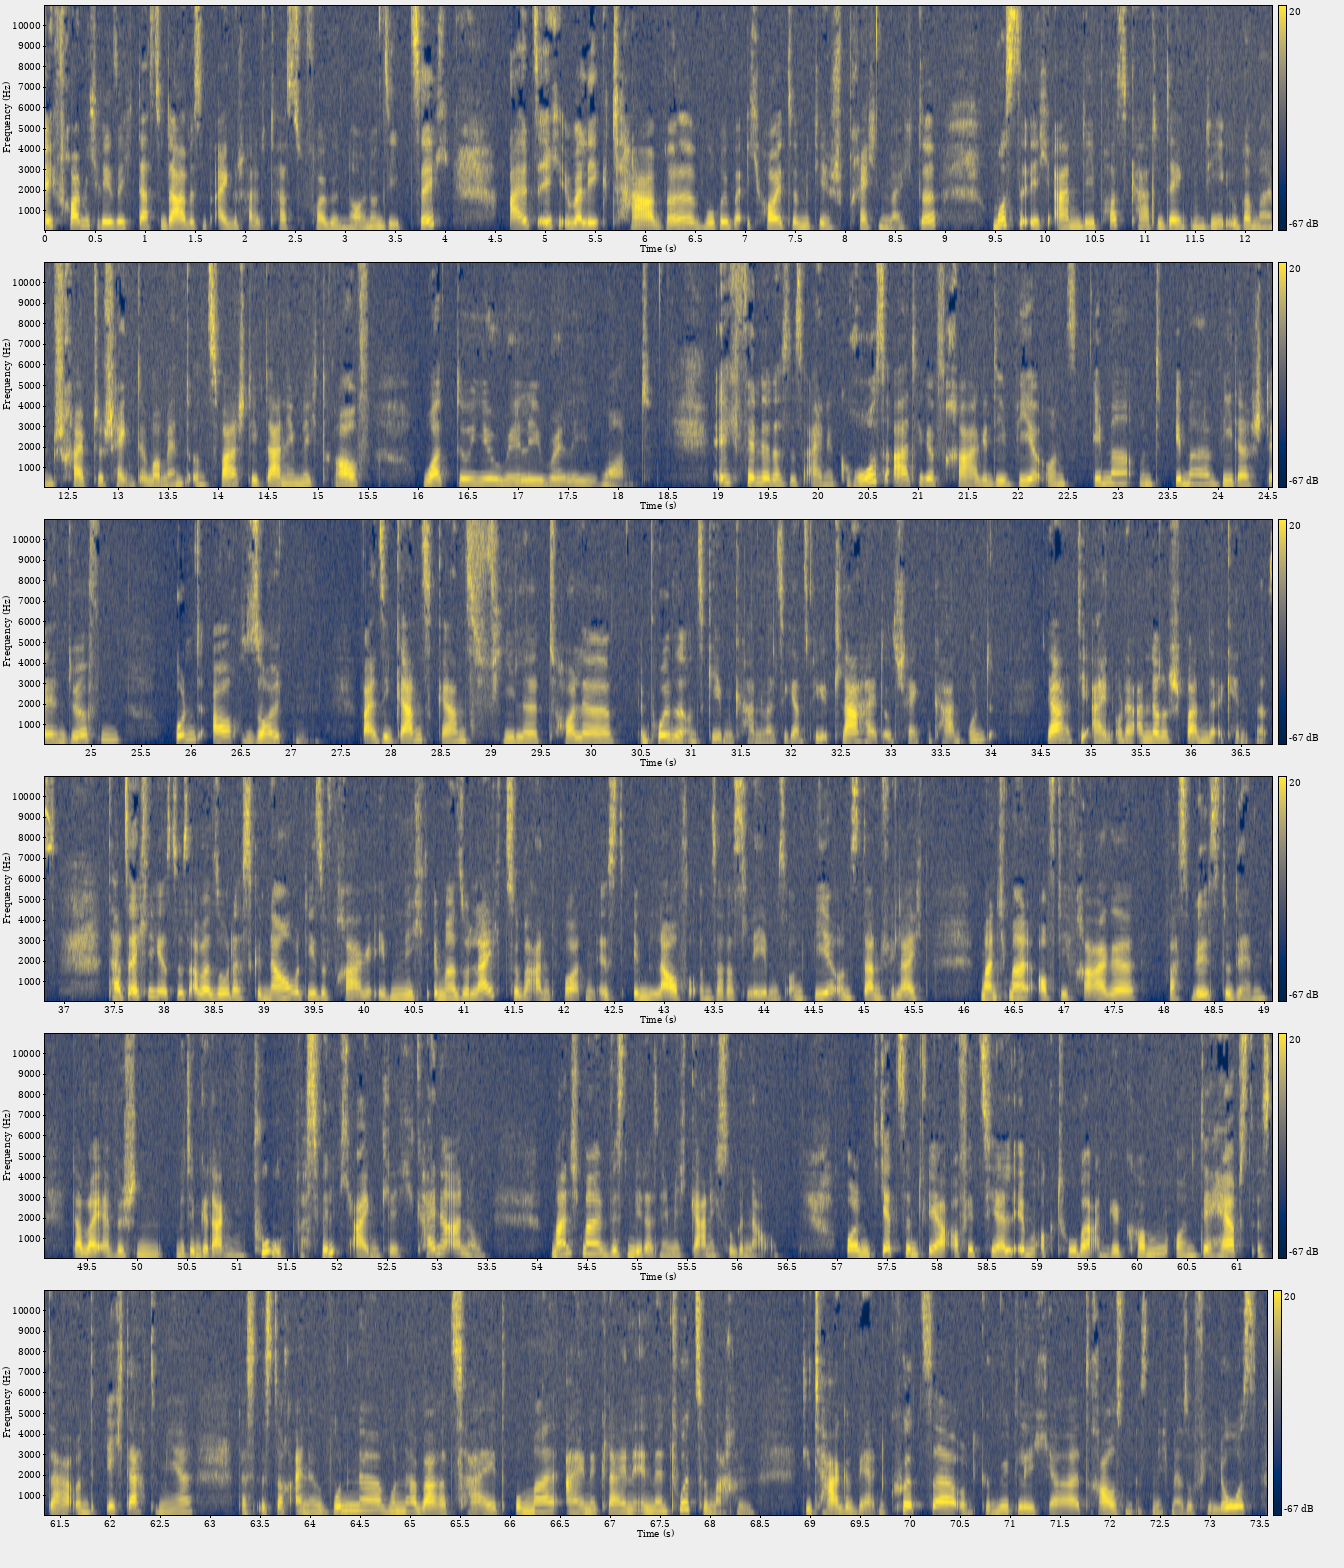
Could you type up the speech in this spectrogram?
Ich freue mich riesig, dass du da bist und eingeschaltet hast zu Folge 79. Als ich überlegt habe, worüber ich heute mit dir sprechen möchte, musste ich an die Postkarte denken, die über meinem Schreibtisch hängt im Moment. Und zwar steht da nämlich drauf, What do you really, really want? Ich finde, das ist eine großartige Frage, die wir uns immer und immer wieder stellen dürfen und auch sollten, weil sie ganz, ganz viele tolle Impulse uns geben kann, weil sie ganz viel Klarheit uns schenken kann und ja, die ein oder andere spannende Erkenntnis. Tatsächlich ist es aber so, dass genau diese Frage eben nicht immer so leicht zu beantworten ist im Laufe unseres Lebens und wir uns dann vielleicht manchmal auf die Frage was willst du denn, dabei erwischen mit dem Gedanken, puh, was will ich eigentlich? Keine Ahnung. Manchmal wissen wir das nämlich gar nicht so genau. Und jetzt sind wir offiziell im Oktober angekommen und der Herbst ist da und ich dachte mir, das ist doch eine wunder, wunderbare Zeit, um mal eine kleine Inventur zu machen. Die Tage werden kürzer und gemütlicher, draußen ist nicht mehr so viel los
